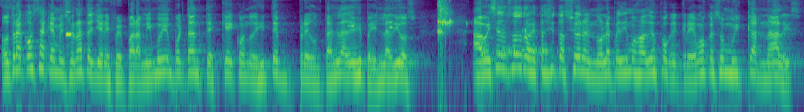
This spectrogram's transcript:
Otra cosa que mencionaste, Jennifer, para mí muy importante es que cuando dijiste preguntarle a Dios y pedirle a Dios, a veces nosotros estas situaciones no le pedimos a Dios porque creemos que son muy carnales,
